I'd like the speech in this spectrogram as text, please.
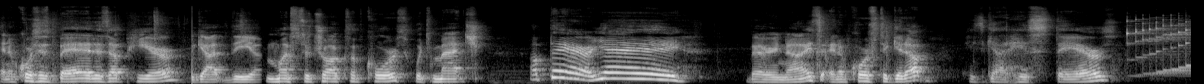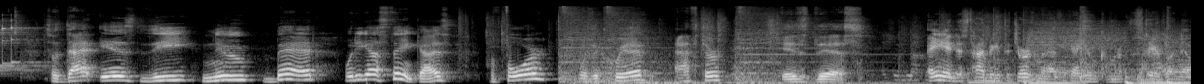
And of course his bed is up here. We got the uh, monster trucks, of course, which match up there. Yay! Very nice. And of course to get up, he's got his stairs. So that is the new bed. What do you guys think, guys? Before was a crib, after is this. And it's time to get the Jersey man. I think I hear him coming up the stairs right now.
